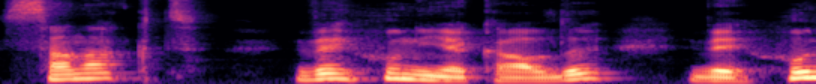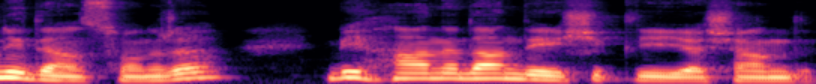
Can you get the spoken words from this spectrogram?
Sanakt ve Huni'ye kaldı ve Huni'den sonra bir hanedan değişikliği yaşandı.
